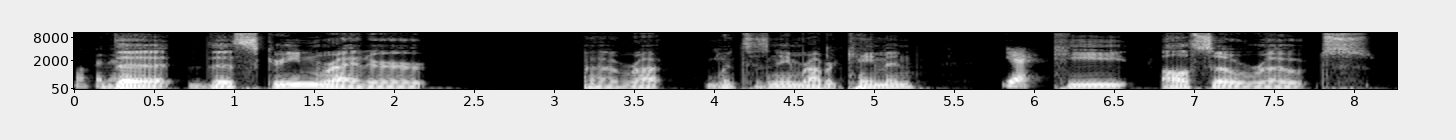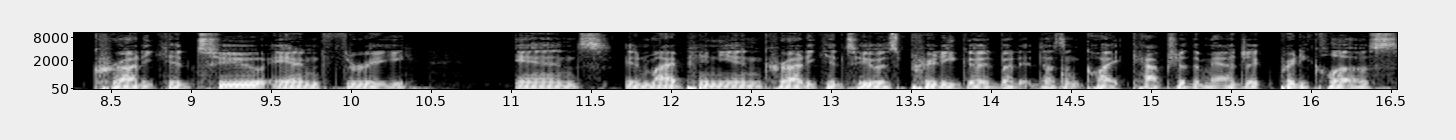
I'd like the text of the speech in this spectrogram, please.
Loving it. The the screenwriter, uh, Ro- what's his name? Robert Kamen. Yeah, He also wrote Karate Kid two and three, and in my opinion, Karate Kid two is pretty good, but it doesn't quite capture the magic. Pretty close,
